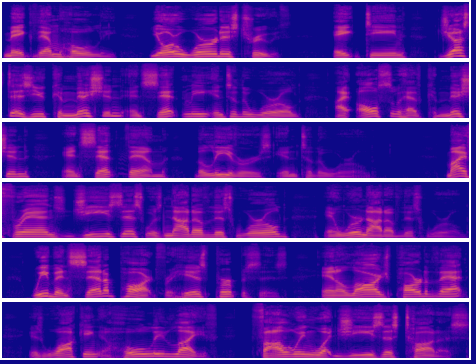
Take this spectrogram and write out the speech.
Make them holy. Your word is truth. 18. Just as you commissioned and sent me into the world, I also have commissioned and sent them, believers, into the world. My friends, Jesus was not of this world, and we're not of this world. We've been set apart for his purposes, and a large part of that is walking a holy life, following what Jesus taught us.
